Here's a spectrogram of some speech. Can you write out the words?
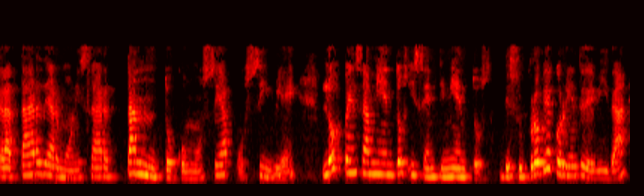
tratar de armonizar tanto como sea posible los pensamientos y sentimientos de su propia corriente de vida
